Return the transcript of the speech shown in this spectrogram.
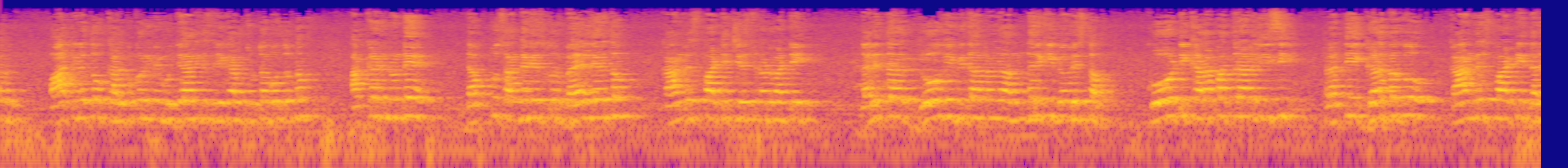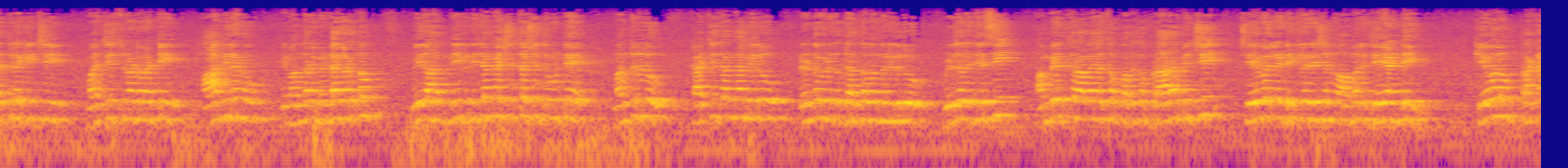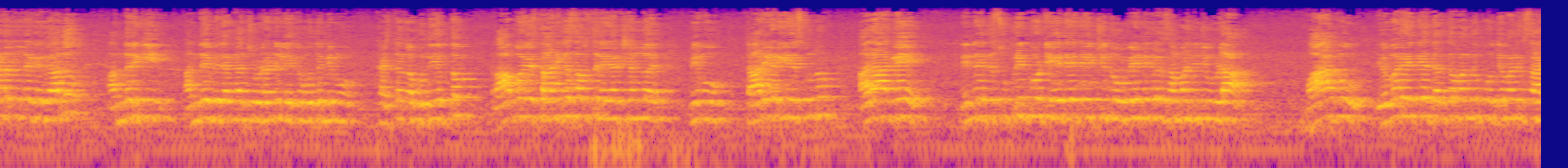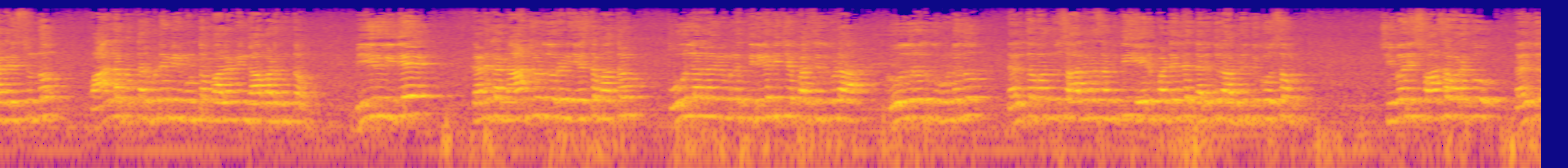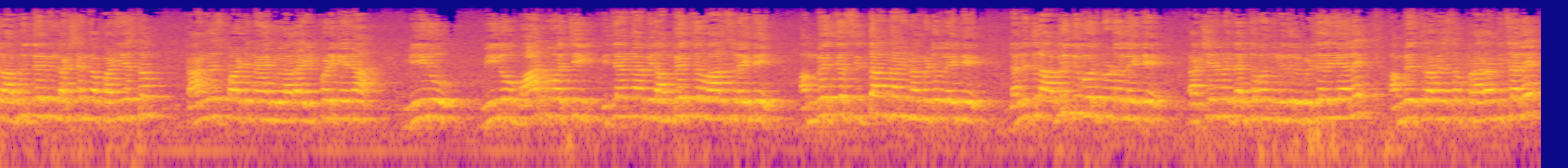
పార్టీలతో కలుపుకొని మేము ఉద్యమానికి శ్రీకారం చుట్టబోతున్నాం. అక్కడి నుండే డప్పు సంఘరేసుకొని బయలుదేరుతాం. కాంగ్రెస్ పార్టీ చేస్తున్నటువంటి దళిత ద్రోహి విధానాలను అందరికీ వివరిస్తాం. కోటి కరపత్రాలు తీసి ప్రతి గడపకు కాంగ్రెస్ పార్టీ దళితులకు ఇచ్చి వంచిస్తున్నటువంటి హామీలను మేమందరం ఎండగడతాం. మీరు మీకు నిజంగా చిత్తశుద్ధి ఉంటే మంత్రులు ఖచ్చితంగా మీరు రెండో విడత దళిత బంధు నిధులు విడుదల చేసి అంబేద్కర్ ఆలయాల పథకం ప్రారంభించి చేవల్లి డిక్లరేషన్ అమలు చేయండి. కేవలం ప్రకటనలకే కాదు అందరికీ అందే విధంగా చూడండి. లేకపోతే మేము ఖచ్చితంగా బుద్ధి చెప్తాం. రాబోయే స్థానిక సంస్థల ఎలక్షన్లో మేము టార్గెట్ చేసుకున్నాం అలాగే నిన్నైతే సుప్రీంకోర్టు ఏదైతే ఇచ్చిందో ఉప ఎన్నికలకు సంబంధించి కూడా మాకు ఎవరైతే దళిత బంధుకు ఉద్యమానికి సహకరిస్తుందో వాళ్ళ తరపునే మేము ఉంటాం వాళ్ళని మేము కాపాడుకుంటాం. మీరు ఇదే కనుక నాటుడు ధోరణి చేస్తే మాత్రం ఊళ్ళల్లో మిమ్మల్ని తిరగనిచ్చే పరిస్థితి కూడా రోజు రోజుకు ఉండదు. దళిత బంధు సాధన సమితి ఏర్పాటైతే దళితుల అభివృద్ధి కోసం చివరి శ్వాస వరకు దళితుల అభివృద్ధి లక్ష్యంగా పనిచేస్తాం. కాంగ్రెస్ పార్టీ నాయకులారా ఇప్పటికైనా మీరు మీలో మార్పు వచ్చి నిజంగా మీరు అంబేద్కర్ వారసులైతే అంబేద్కర్ సిద్ధాంతాన్ని నమ్మేటోళ్ళైతే దళితుల అభివృద్ధి కోరుకునే అయితే తక్షణమే దళిత బంధు నిధులు విడుదల చేయాలి అంబేద్కర్ ఆవేశం ప్రారంభించాలి.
